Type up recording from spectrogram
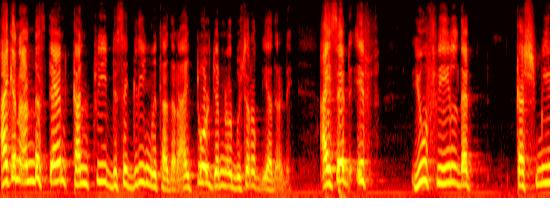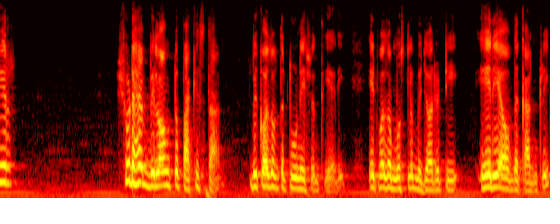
I can understand country disagreeing with other. I told General Musharraf the other day. I said if you feel that Kashmir should have belonged to Pakistan because of the two nation theory. It was a Muslim majority area of the country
